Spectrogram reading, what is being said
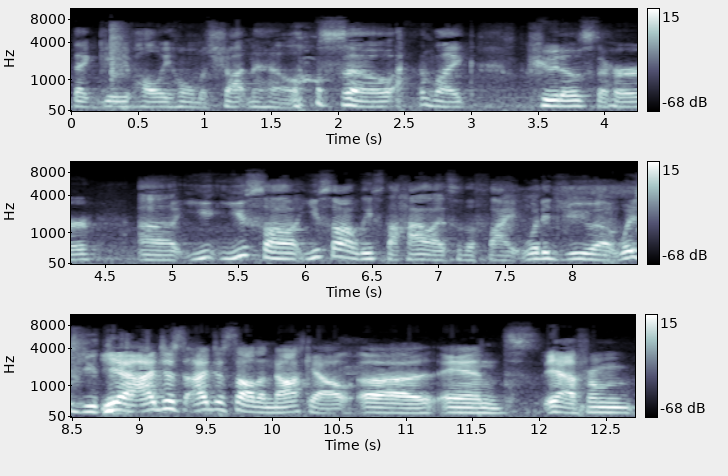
that gave Holly Holm a shot in the hell. So like, kudos to her. Uh, you you saw you saw at least the highlights of the fight. What did you uh, what did you? Think? Yeah, I just I just saw the knockout, uh, and yeah, from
